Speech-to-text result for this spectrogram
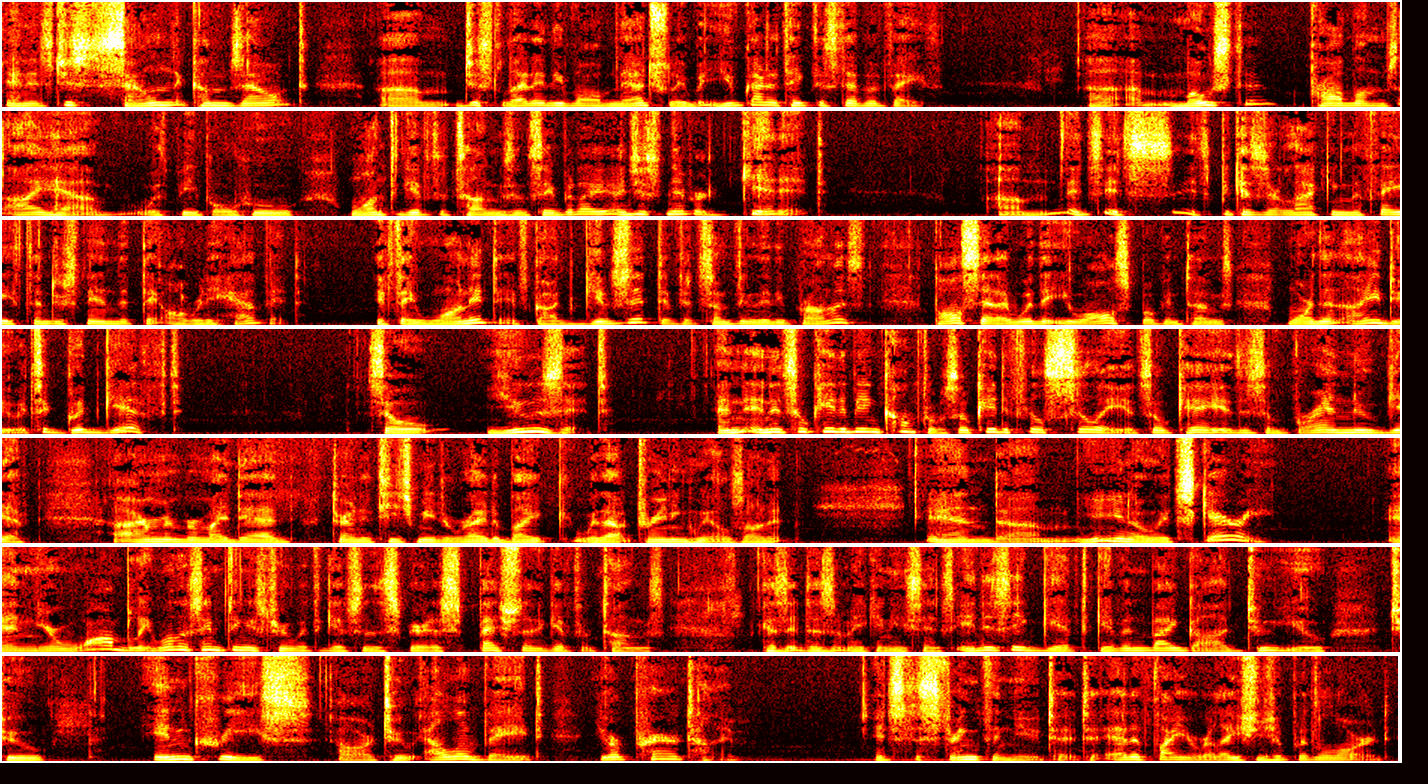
And it's just sound that comes out um, just let it evolve naturally, but you've got to take the step of faith. Uh, most problems I have with people who want the gift of tongues and say, "But I, I just never get it." Um, it's it's it's because they're lacking the faith to understand that they already have it. If they want it, if God gives it, if it's something that He promised, Paul said, "I would that you all spoke in tongues more than I do." It's a good gift. So use it. And and it's okay to be uncomfortable. It's okay to feel silly. It's okay. This is a brand new gift. I remember my dad trying to teach me to ride a bike without training wheels on it, and um, you, you know it's scary, and you're wobbly. Well, the same thing is true with the gifts of the Spirit, especially the gift of tongues, because it doesn't make any sense. It is a gift given by God to you to increase or to elevate your prayer time. It's to strengthen you, to, to edify your relationship with the Lord.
